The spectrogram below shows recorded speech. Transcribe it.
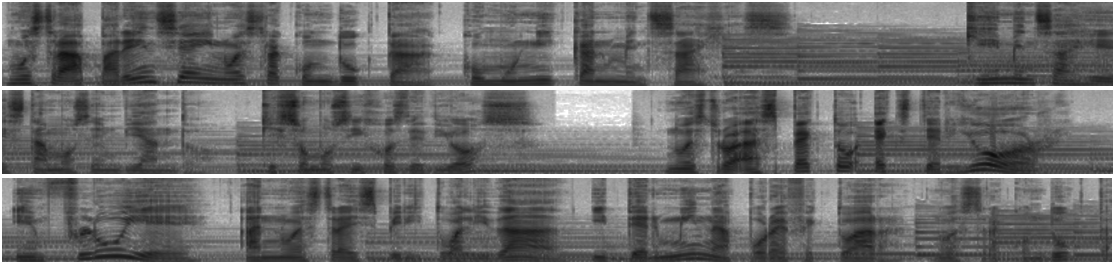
nuestra apariencia y nuestra conducta comunican mensajes. ¿Qué mensaje estamos enviando? ¿Que somos hijos de Dios? Nuestro aspecto exterior influye a nuestra espiritualidad y termina por efectuar nuestra conducta.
